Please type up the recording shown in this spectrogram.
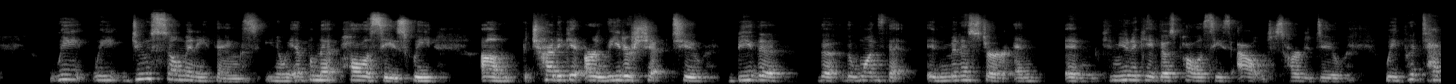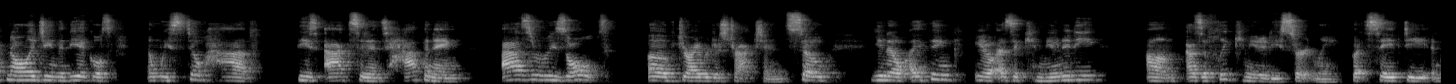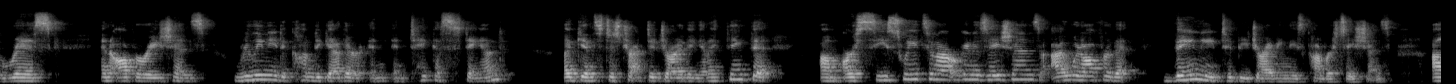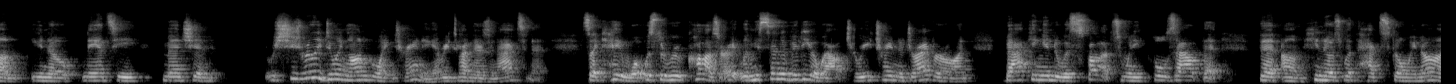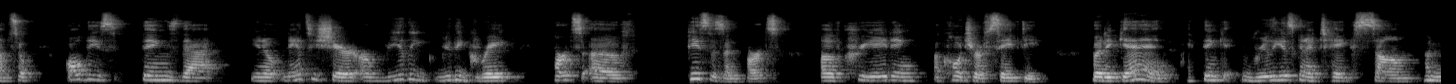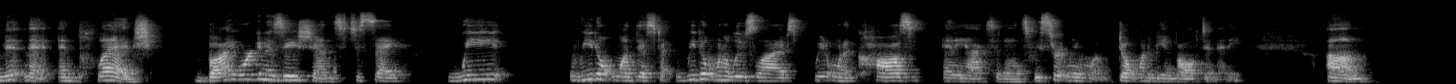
we we do so many things. You know, we implement policies. We um, try to get our leadership to be the the the ones that administer and and communicate those policies out, which is hard to do. We put technology in the vehicles and we still have these accidents happening as a result of driver distraction. So you know i think you know as a community um, as a fleet community certainly but safety and risk and operations really need to come together and, and take a stand against distracted driving. And i think that um, our c suites in our organizations i would offer that they need to be driving these conversations um, you know, Nancy mentioned she's really doing ongoing training every time there's an accident. It's like, hey, what was the root cause? All right, let me send a video out to retrain the driver on backing into his spot. So when he pulls out that that um, he knows what the heck's going on. So all these things that you know Nancy shared are really, really great parts of pieces and parts of creating a culture of safety but again, I think it really is going to take some commitment and pledge by organizations to say, we we don't want this to, we don't want to lose lives. We don't want to cause any accidents. We certainly don't want to be involved in any. Um,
